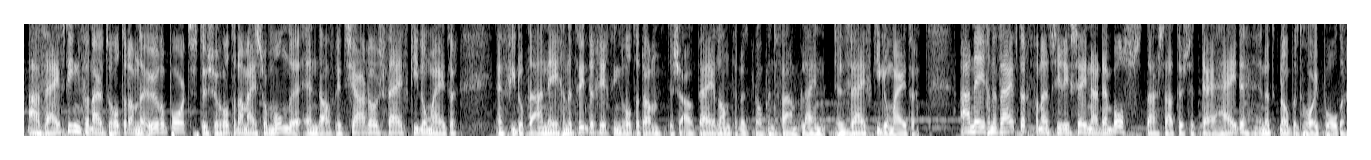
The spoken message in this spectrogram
A15 vanuit Rotterdam naar Europoort. Tussen Rotterdam-IJsselmonde en de afrit Charloes 5 kilometer. En viel op de A29 richting Rotterdam. Tussen Oud-Beijerland en het knooppunt Vaanplein 5 kilometer. A59 vanuit Zierikzee naar Den Bosch. Daar staat tussen Terheide en het knooppunt Hooipolder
